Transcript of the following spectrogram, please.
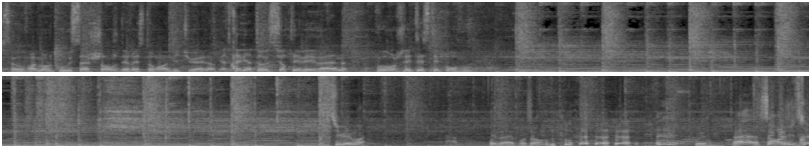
ça vaut vraiment le coup, ça change des restaurants habituels. À très bientôt sur TV Van pour J'ai testé pour vous. Suivez-moi. Eh ben bonjour. ah, c'est enregistré.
